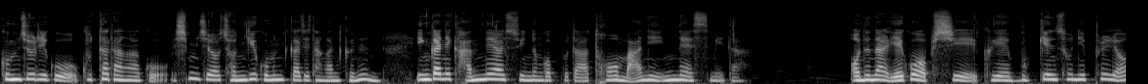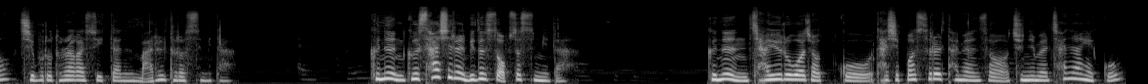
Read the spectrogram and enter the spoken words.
굶주리고 구타당하고 심지어 전기 고문까지 당한 그는 인간이 감내할 수 있는 것보다 더 많이 인내했습니다. 어느 날 예고 없이 그의 묶인 손이 풀려 집으로 돌아갈 수 있다는 말을 들었습니다. 그는 그 사실을 믿을 수 없었습니다. 그는 자유로워졌고 다시 버스를 타면서 주님을 찬양했고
